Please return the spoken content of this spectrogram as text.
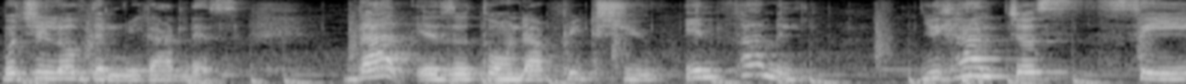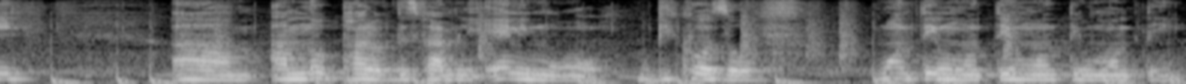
But you love them regardless. That is a thorn that pricks you in family. You can't just say, um, I'm not part of this family anymore because of one thing, one thing, one thing, one thing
